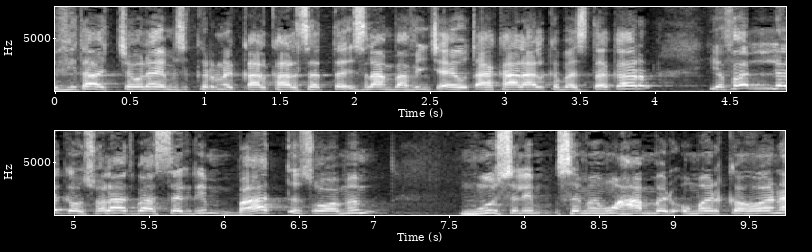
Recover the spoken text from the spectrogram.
እፊታቸው ላይ ምስክርነት ቃል ካልሰጠ እስላም ባፍንጫ ይውጣ ካላልክ በስተቀር የፈለገው ሶላት ባሰግድም ባትጾምም ሙስሊም ስምህ ሙሐመድ ዑመር ከሆነ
